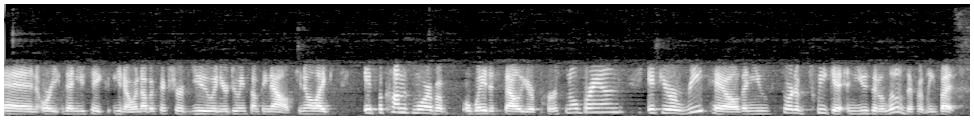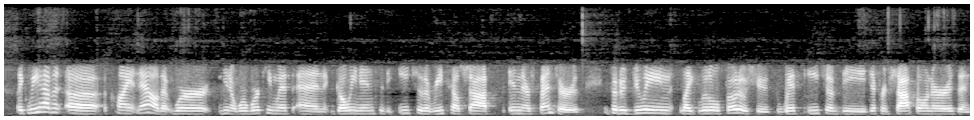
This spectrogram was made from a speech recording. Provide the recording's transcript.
and or then you take you know another picture of you and you're doing something else you know like it becomes more of a, a way to sell your personal brand if you're a retail, then you sort of tweak it and use it a little differently. But like we have a, a client now that we're you know we're working with and going into the, each of the retail shops in their centers, sort of doing like little photo shoots with each of the different shop owners and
